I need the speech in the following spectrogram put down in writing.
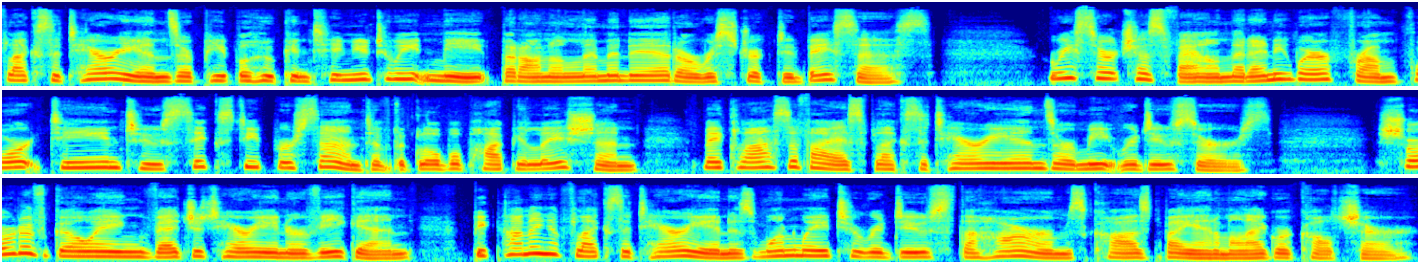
Flexitarians are people who continue to eat meat but on a limited or restricted basis. Research has found that anywhere from 14 to 60 percent of the global population may classify as flexitarians or meat reducers. Short of going vegetarian or vegan, becoming a flexitarian is one way to reduce the harms caused by animal agriculture.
